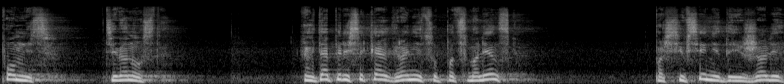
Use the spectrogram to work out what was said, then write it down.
Помните 90-е? Когда пересекая границу под Смоленском, почти все не доезжали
